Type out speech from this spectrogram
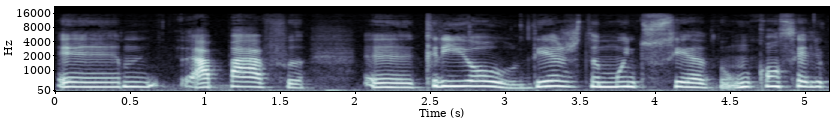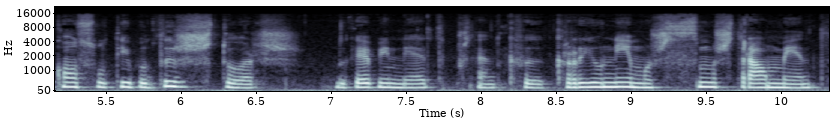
Eh, a PAV eh, criou desde muito cedo um conselho consultivo de gestores de gabinete, portanto, que, que reunimos semestralmente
